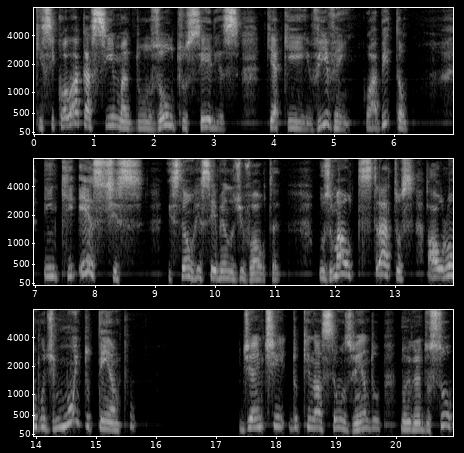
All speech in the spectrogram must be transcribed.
que se coloca acima dos outros seres que aqui vivem, coabitam, em que estes estão recebendo de volta os maus tratos ao longo de muito tempo diante do que nós estamos vendo no Rio Grande do Sul,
